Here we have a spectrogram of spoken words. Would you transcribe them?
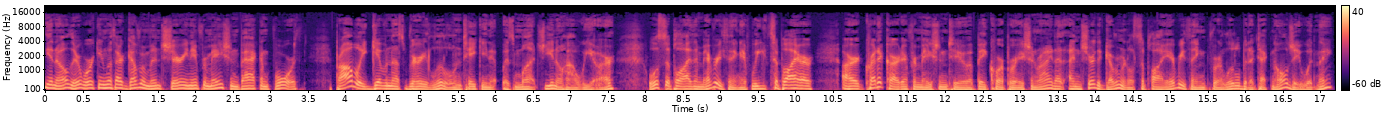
you know, they're working with our government, sharing information back and forth, probably giving us very little and taking it as much. You know how we are. We'll supply them everything. If we supply our our credit card information to a big corporation, right? I, I'm sure the government will supply everything for a little bit of technology, wouldn't they?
